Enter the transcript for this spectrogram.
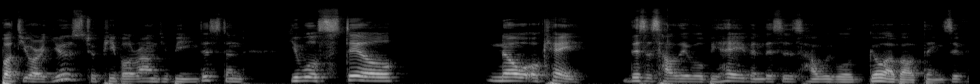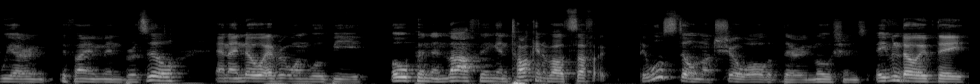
but you are used to people around you being distant you will still know okay this is how they will behave and this is how we will go about things. If we are if i am in brazil and i know everyone will be open and laughing and talking about stuff they will still not show all of their emotions. Even though if they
